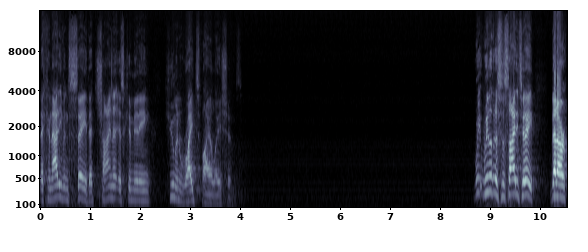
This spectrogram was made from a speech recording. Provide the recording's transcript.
that cannot even say that China is committing human rights violations. We, we live in a society today that our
